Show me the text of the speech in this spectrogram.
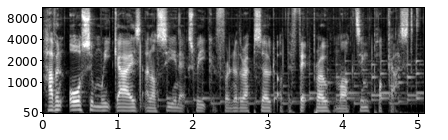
have an awesome week, guys, and I'll see you next week for another episode of the Fit Pro Marketing Podcast.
